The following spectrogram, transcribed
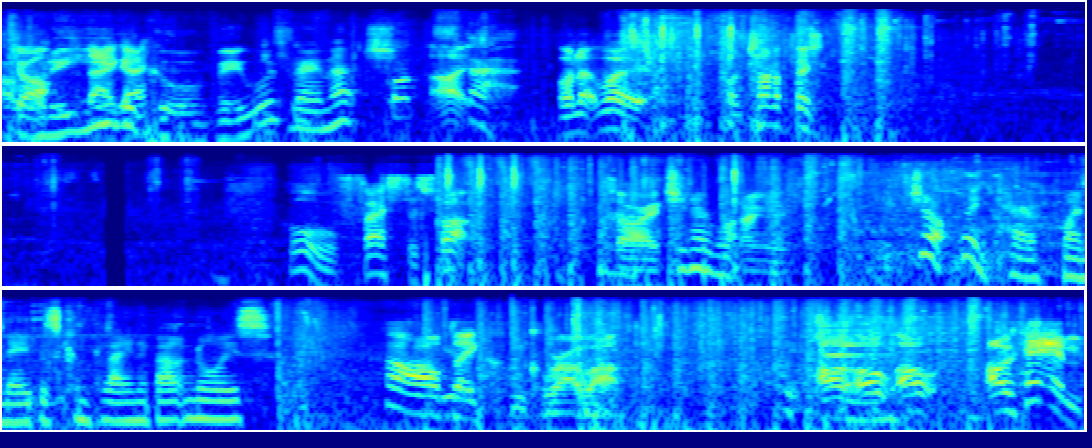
Oh, drop. what a there you go. unicorn thing. Thank What's very much. What's I- that? Well, look, wait. I'm trying to push. Oh, fast as fuck. Sorry. Do you know what? Hang on. Do you not think care if my neighbours complain about noise? Oh, they can grow up. Oh, oh, oh, oh, hit him!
